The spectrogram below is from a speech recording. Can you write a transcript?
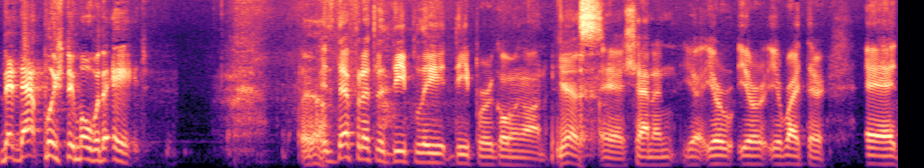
that that pushed him over the edge. It's definitely deeply deeper going on. Yes. Uh, Shannon, you're, you're, you're, you're right there. Eh,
